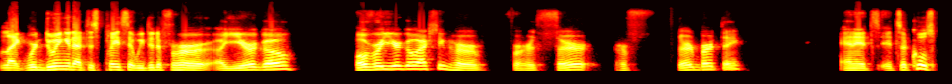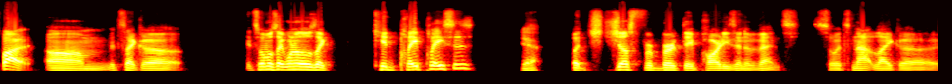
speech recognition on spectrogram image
like we're doing it at this place that we did it for her a year ago, over a year ago actually, her for her third her third birthday, and it's it's a cool spot. Um, it's like a it's almost like one of those like kid play places. Yeah. But just for birthday parties and events. So it's not like a,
